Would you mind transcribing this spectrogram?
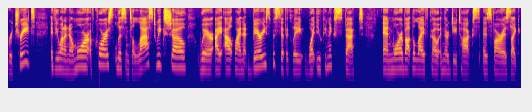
retreat. If you want to know more, of course, listen to last week's show where I outline it very specifically what you can expect and more about the Life Co and their detox as far as like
